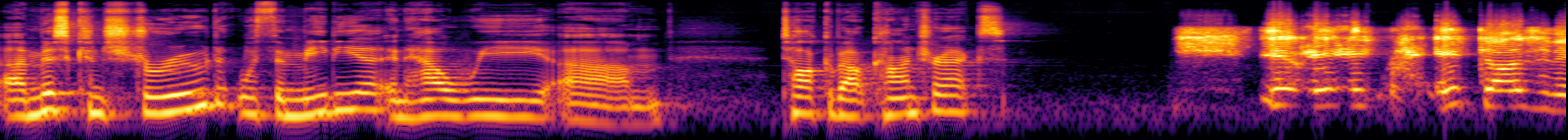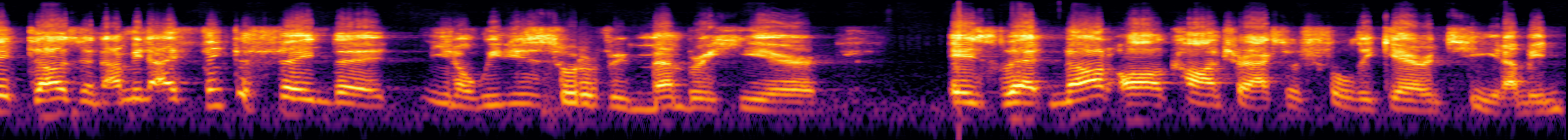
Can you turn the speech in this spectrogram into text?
uh, misconstrued with the media and how we um, talk about contracts? Yeah, it, it, it, does and it doesn't. I mean, I think the thing that you know we need to sort of remember here is that not all contracts are fully guaranteed. I mean,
